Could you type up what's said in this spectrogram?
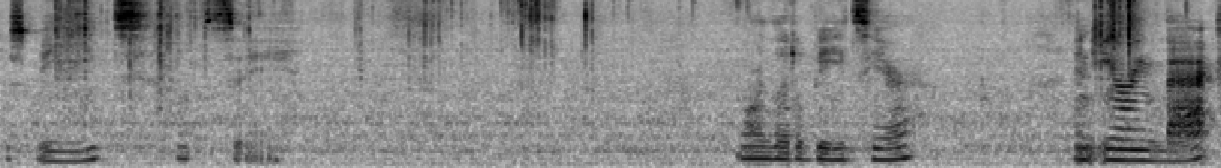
Just beads. Let's see. More little beads here. An earring back.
